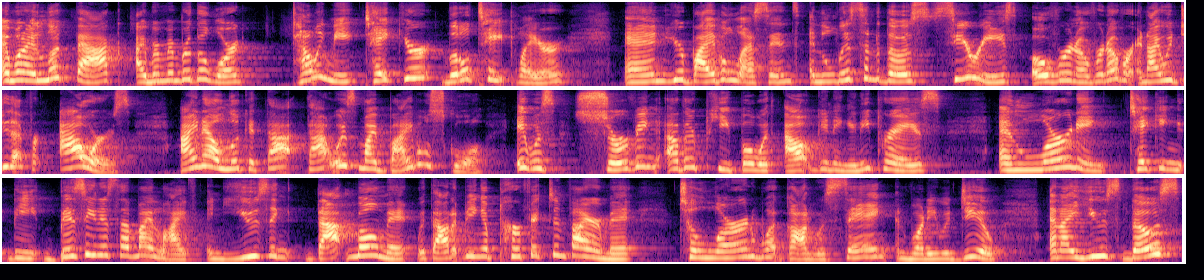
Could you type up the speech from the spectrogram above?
And when I look back, I remember the Lord telling me, take your little tape player and your Bible lessons and listen to those series over and over and over. And I would do that for hours. I now look at that. That was my Bible school. It was serving other people without getting any praise and learning, taking the busyness of my life and using that moment without it being a perfect environment to learn what God was saying and what He would do. And I used those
